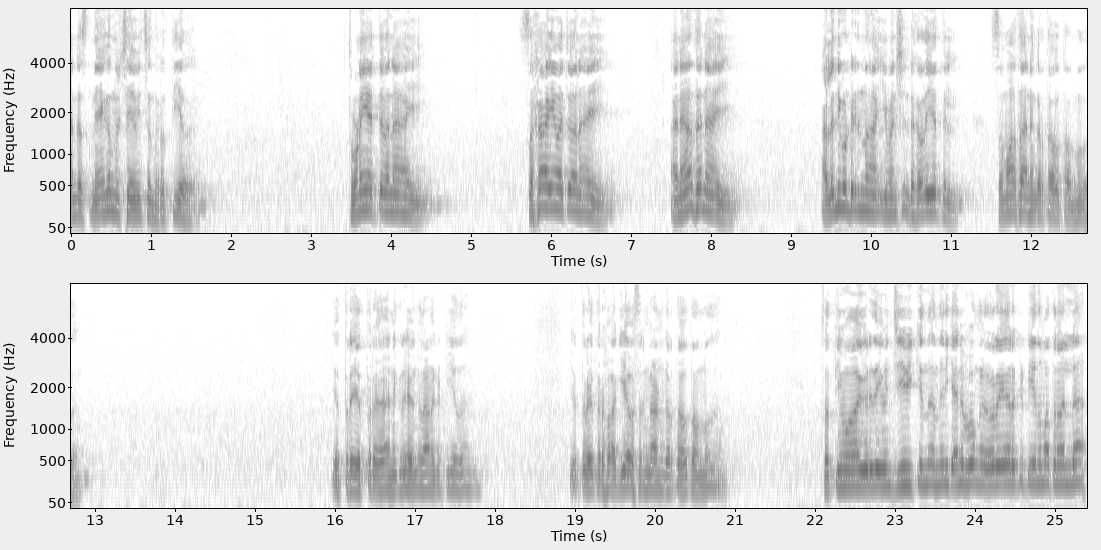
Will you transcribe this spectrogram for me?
തന്റെ സ്നേഹം നിക്ഷേപിച്ച് നിർത്തിയത്? തുണയേറ്റവനായി സഹായമറ്റവനായി അനാഥനായി അലഞ്ഞുകൊണ്ടിരുന്ന ഈ മനുഷ്യന്റെ ഹൃദയത്തിൽ സമാധാനം കർത്താവ് തന്നത്. എത്രയെത്ര എത്ര അനുഗ്രഹങ്ങളാണ് കിട്ടിയത്. എത്രയെത്ര എത്ര ഭാഗ്യാവസരങ്ങളാണ് കർത്താവ് തന്നത്. സത്യമായ ഒരു ദൈവം ജീവിക്കുന്നു എന്ന് എനിക്ക് അനുഭവങ്ങൾ ഏറെയേറെ കിട്ടിയെന്ന് മാത്രമല്ല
